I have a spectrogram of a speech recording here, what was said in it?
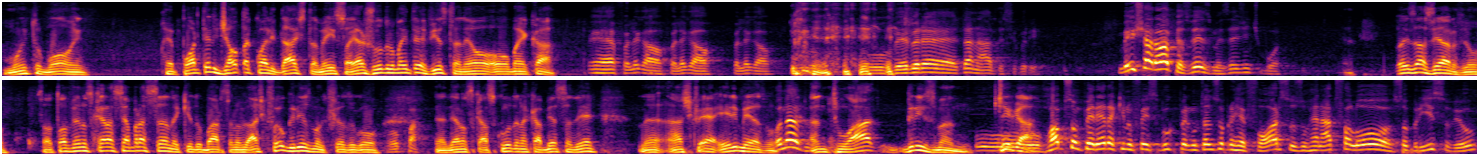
Muito bom, hein? Repórter de alta qualidade também, isso aí ajuda numa entrevista, né, ô, ô Maiká? É, foi legal, foi legal, foi legal. O, o Weber é danado esse guri. Meio xarope às vezes, mas é gente boa. É. 2 a 0 viu? Só tô vendo os caras se abraçando aqui do Barça. Acho que foi o Grisman que fez o gol. Opa. É, deram uns cascudos na cabeça dele. Né? Acho que é ele mesmo. Ô, Nando, Antoine Grisman. O Diga. O Robson Pereira aqui no Facebook perguntando sobre reforços. O Renato falou sobre isso, viu?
